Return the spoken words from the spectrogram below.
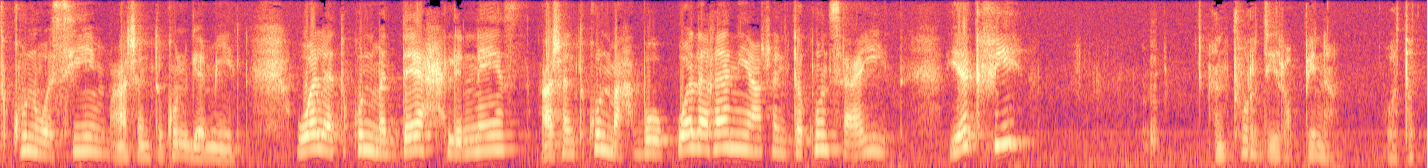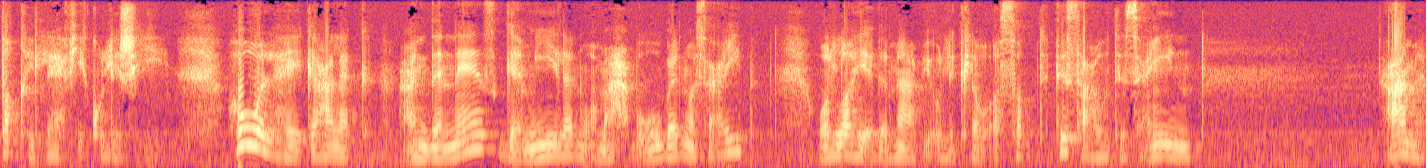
تكون وسيم عشان تكون جميل ولا تكون مداح للناس عشان تكون محبوب ولا غني عشان تكون سعيد. يكفي أن ترضي ربنا وتتقي الله في كل شيء. هو اللي هيجعلك عند الناس جميلا ومحبوبا وسعيدا. والله يا جماعة بيقولك لو أصبت 99 عمل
